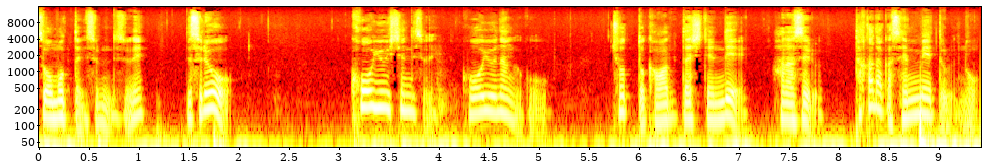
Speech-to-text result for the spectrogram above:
そう思ったりするんですよね。で、それを、こういう視点ですよね。こういうなんかこう、ちょっと変わった視点で話せる。たかだか1000メートルの、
